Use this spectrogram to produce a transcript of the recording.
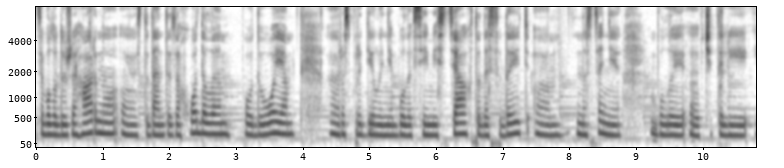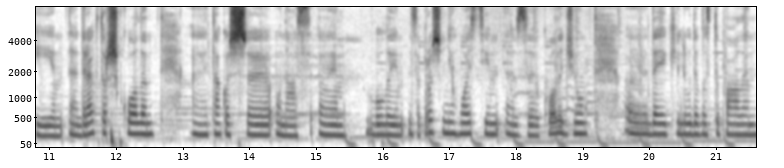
Це було дуже гарно. Е, Студенти заходили по двоє, е, розподілені були всі місця, хто де сидить. На сцені були вчителі і директор школи. Також у нас були запрошені гості е, з коледжу, е, деякі люди виступали.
